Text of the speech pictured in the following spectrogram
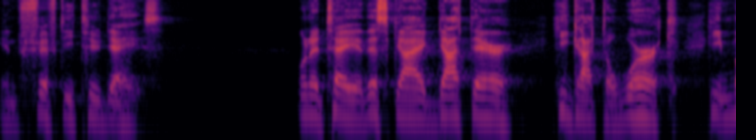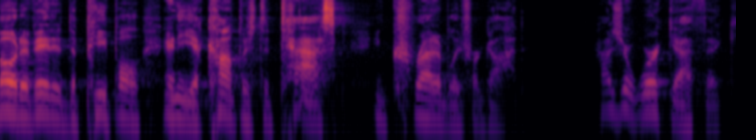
in 52 days. I want to tell you, this guy got there, he got to work, he motivated the people, and he accomplished a task incredibly for God. How's your work ethic?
